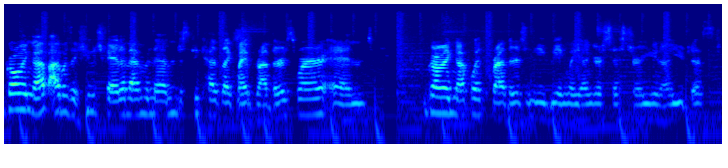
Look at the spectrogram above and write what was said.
growing up I was a huge fan of Eminem just because like my brothers were and growing up with brothers and you being the younger sister, you know, you just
